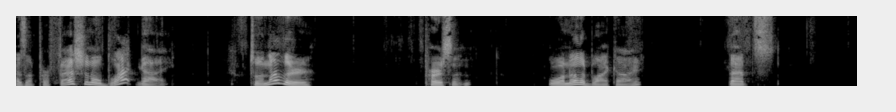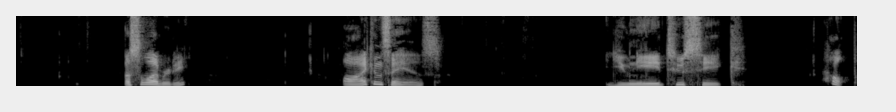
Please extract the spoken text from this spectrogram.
as a professional black guy, to another person or another black guy that's a celebrity, all I can say is you need to seek help.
